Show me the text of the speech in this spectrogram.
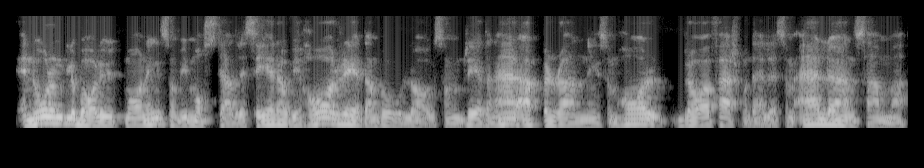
enorm global utmaning som vi måste adressera och vi har redan bolag som redan är up and running, som har bra affärsmodeller, som är lönsamma,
